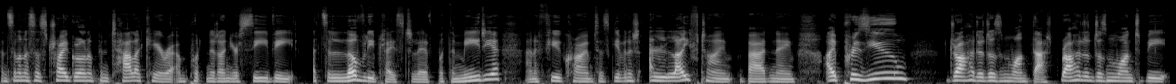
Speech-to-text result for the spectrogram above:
And someone else says, try growing up in Tallaghera and putting it on your CV. It's a lovely place to live, but the media and a few crimes has given it a lifetime bad name. I presume Drogheda doesn't want that. Drogheda doesn't want to be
